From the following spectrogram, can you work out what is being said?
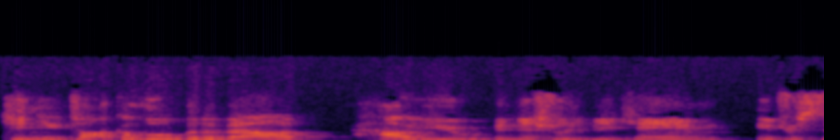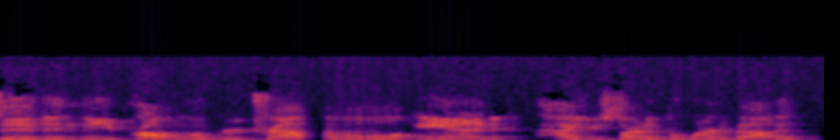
Can you talk a little bit about how you initially became interested in the problem of group travel and how you started to learn about it?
